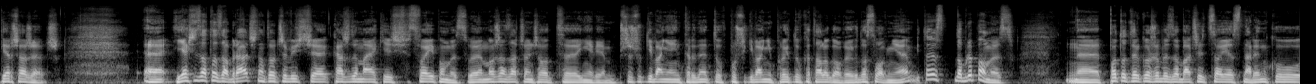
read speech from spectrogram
pierwsza rzecz. E, jak się za to zabrać? No to oczywiście każdy ma jakieś swoje pomysły. Można zacząć od, e, nie wiem, przeszukiwania internetu w poszukiwaniu projektów katalogowych, dosłownie, i to jest dobry pomysł. E, po to tylko, żeby zobaczyć, co jest na rynku,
